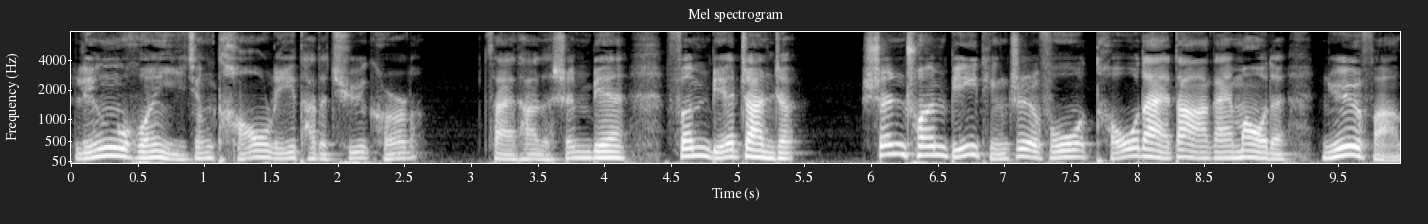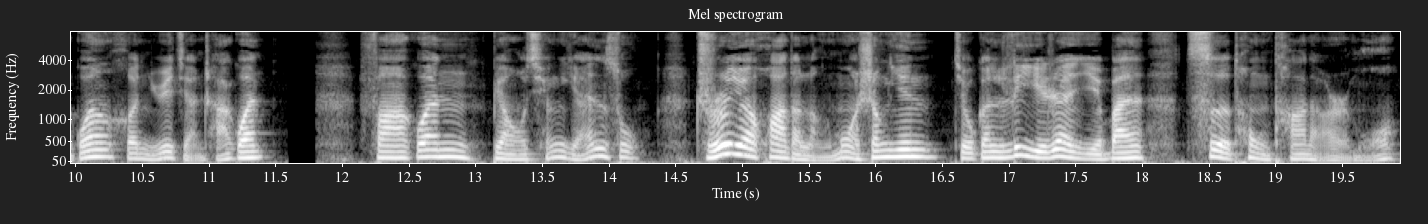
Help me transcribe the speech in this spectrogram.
灵魂已经逃离他的躯壳了。在他的身边，分别站着身穿笔挺制服、头戴大盖帽的女法官和女检察官。法官表情严肃。职业化的冷漠声音就跟利刃一般刺痛他的耳膜。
